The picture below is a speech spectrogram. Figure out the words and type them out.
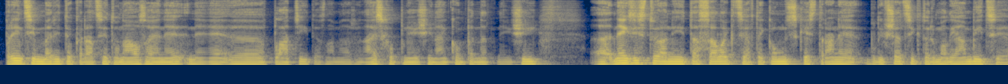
Princíp meritokracie to naozaj neplatí, ne, e, to znamená, že najschopnejší, najkompetentnejší. E, neexistuje ani tá selekcia v tej komunistickej strane, boli všetci, ktorí mali ambície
